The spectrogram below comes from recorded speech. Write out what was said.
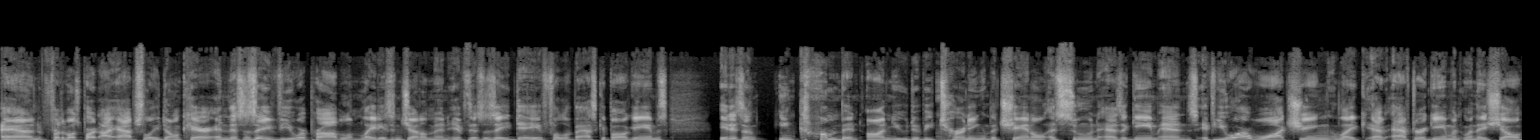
And for the most part, I absolutely don't care. And this is a viewer problem. Ladies and gentlemen, if this is a day full of basketball games, it is an incumbent on you to be turning the channel as soon as a game ends. If you are watching, like after a game when, when they show,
